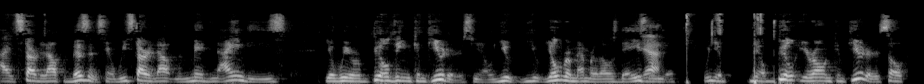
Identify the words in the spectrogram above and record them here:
I started out the business, you know, we started out in the mid '90s. You know, we were building computers. You know, you you you'll remember those days yeah. when you when you you know built your own computer. So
